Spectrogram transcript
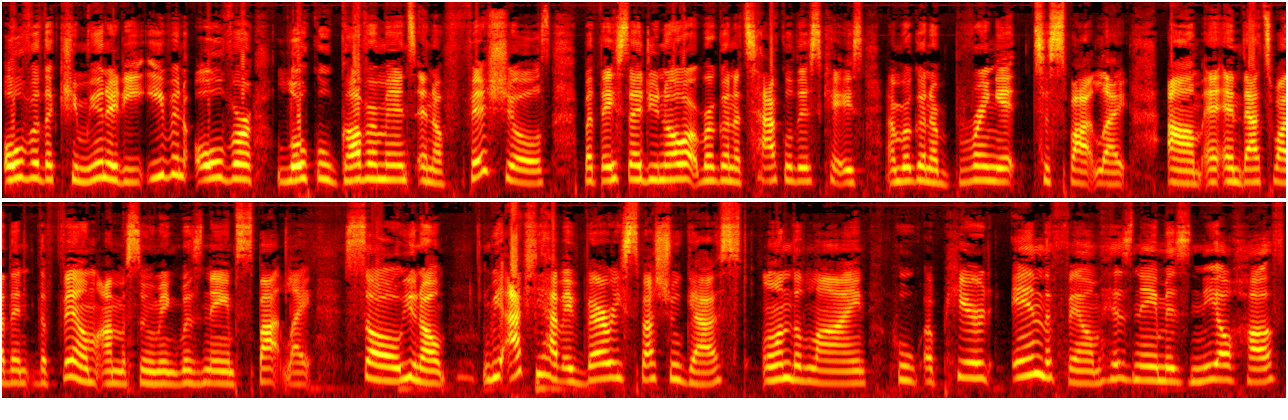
over the community, even over local governments and officials. But they said, you know what, we're going to tackle this case and we're going to bring it to spotlight. Um, and, and, that's why the, the film, I'm assuming, was named Spotlight. So, you know, we actually have a very special guest on the line who appeared in the film. His name is Neal Huff.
